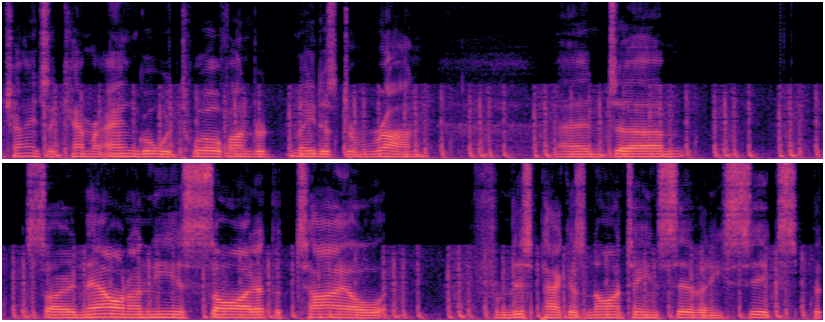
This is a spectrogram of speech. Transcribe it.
change the camera angle with 1200 meters to run. And um, so now on our near side at the tail from this pack is 1976, but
